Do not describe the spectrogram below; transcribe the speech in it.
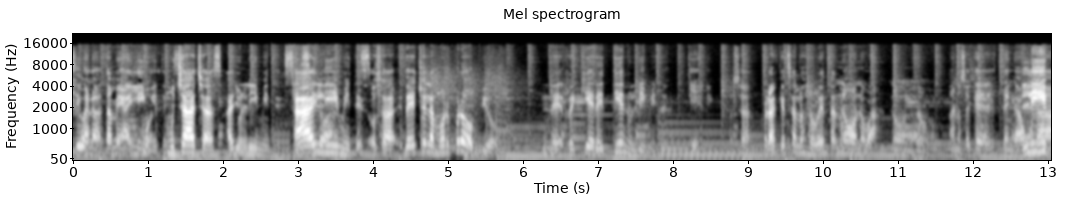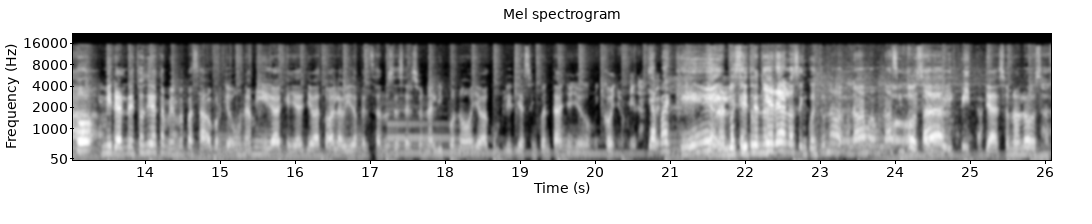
Sí, bueno, también hay límites. muchachas, hay un límite, Sí, sí hay límites, o sea, de hecho el amor propio requiere, tiene un límite, Tiene. O sea, brackets a los 90 no. No, no va. No, no, No. no. A no ser que tenga una... Lipo, mira, en estos días también me pasaba porque una amiga que ella lleva toda la vida pensando si hacerse una lipo, no, ya va a cumplir ya 50 años, yo digo, mi coño, mira. ¿Ya para qué? Ya no lo ¿Para qué tú quieres a los 50 una, una, una O- sea, de? Ya, eso no lo, o sea,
